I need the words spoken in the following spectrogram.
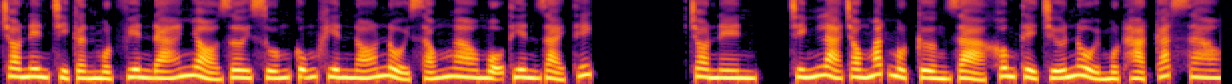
cho nên chỉ cần một viên đá nhỏ rơi xuống cũng khiến nó nổi sóng ngao mộ thiên giải thích. Cho nên, chính là trong mắt một cường giả không thể chứa nổi một hạt cát sao.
